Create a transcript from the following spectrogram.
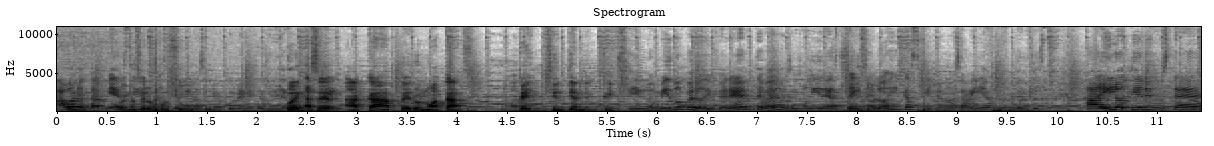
Ah, bueno, también. Pueden sí, hacerlo por Zoom. no se me ocurren esas ideas. Pueden hacer acá, pero no acá. ¿Ok? Ajá. ¿Sí entienden? ¿Ok? Sí, lo mismo pero diferente, bueno, esas son ideas tecnológicas que yo no sabía. Entonces, ahí lo tienen ustedes,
